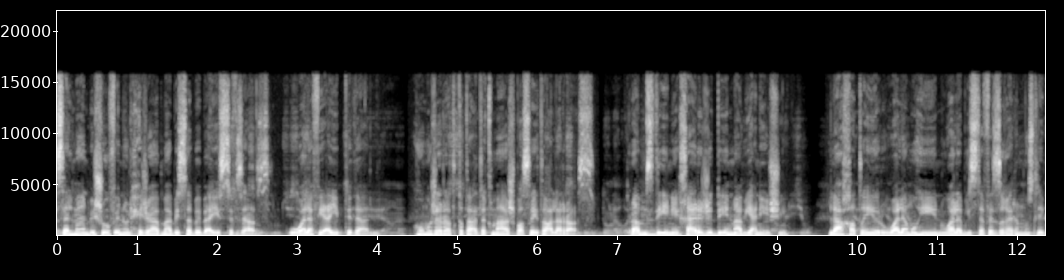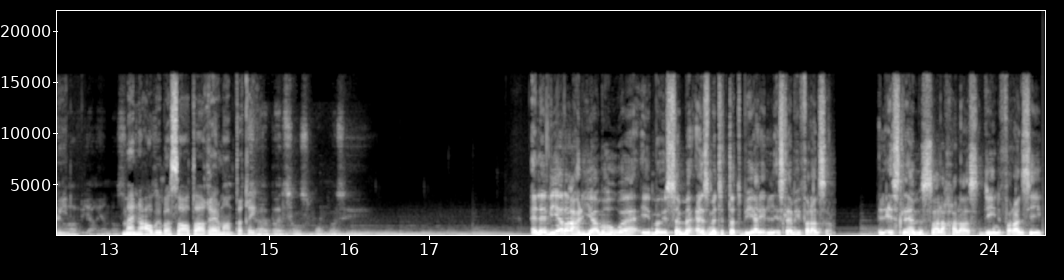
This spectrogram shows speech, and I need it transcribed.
سلمان بيشوف إنه الحجاب ما بيسبب أي استفزاز ولا في أي ابتذال. هو مجرد قطعة قماش بسيطة على الرأس. رمز ديني خارج الدين ما بيعني شيء. لا خطير ولا مهين ولا بيستفز غير المسلمين. منعه ببساطة غير منطقي الذي يراه اليوم هو ما يسمى أزمة التطبيع للإسلام في فرنسا. الإسلام صار خلاص دين فرنسي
